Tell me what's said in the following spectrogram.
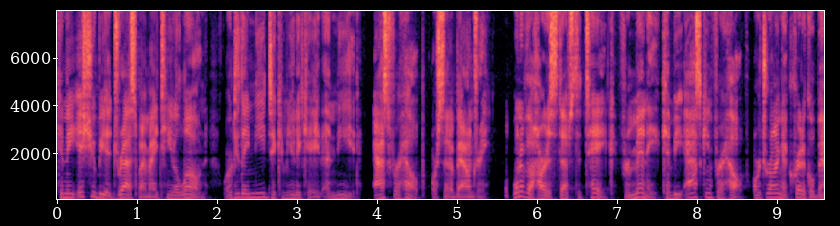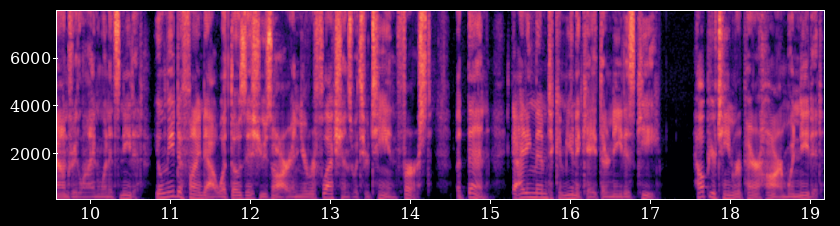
Can the issue be addressed by my teen alone, or do they need to communicate a need, ask for help, or set a boundary? One of the hardest steps to take for many can be asking for help or drawing a critical boundary line when it's needed. You'll need to find out what those issues are in your reflections with your teen first, but then guiding them to communicate their need is key. Help your teen repair harm when needed.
